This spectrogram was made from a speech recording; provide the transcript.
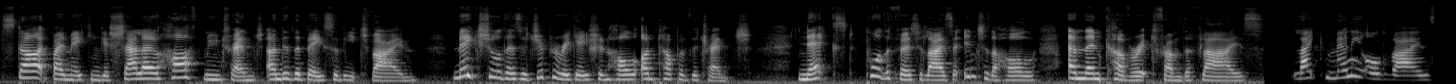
Start by making a shallow half moon trench under the base of each vine. Make sure there's a drip irrigation hole on top of the trench. Next, pour the fertilizer into the hole and then cover it from the flies. Like many old vines,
